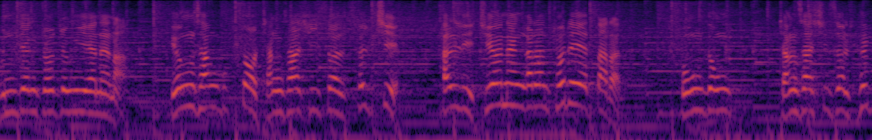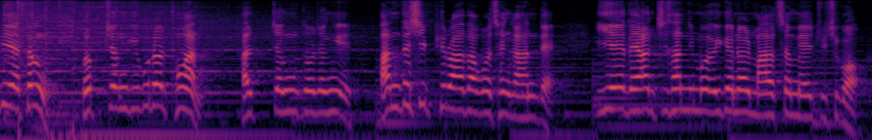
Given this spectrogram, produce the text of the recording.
분쟁조정위원회나 경상북도 장사시설 설치, 관리, 지원행 관한 조례에 따른 공동 장사시설 협의회 등 법정기구를 통한 갈등 조정이 반드시 필요하다고 생각하는데 이에 대한 지사님의 의견을 말씀해 주시고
